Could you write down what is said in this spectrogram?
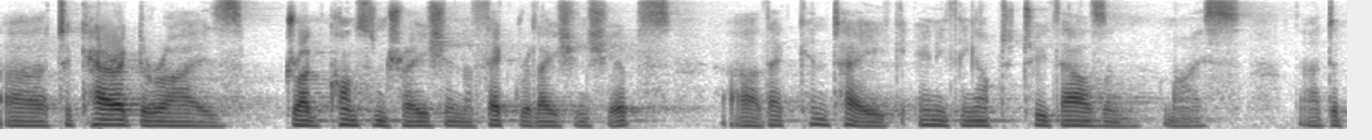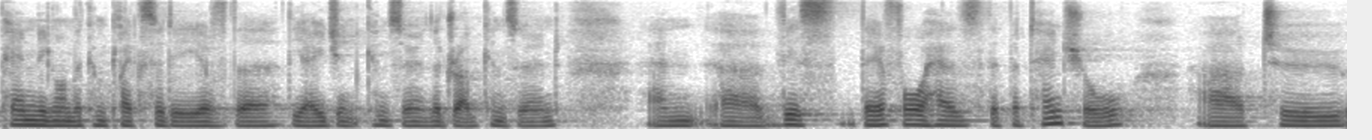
uh, to characterize drug concentration effect relationships uh, that can take anything up to 2,000 mice, uh, depending on the complexity of the, the agent concerned, the drug concerned. And uh, this therefore has the potential uh, to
